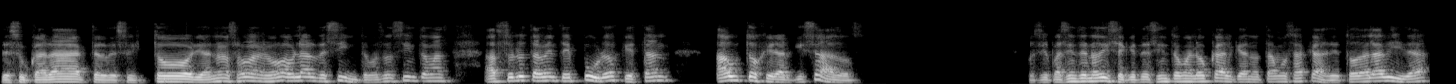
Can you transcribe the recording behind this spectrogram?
de su carácter, de su historia, no nos van, a hablar de síntomas, son síntomas absolutamente puros que están autojerarquizados. Pues si el paciente nos dice que este síntoma local que anotamos acá es de toda la vida,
